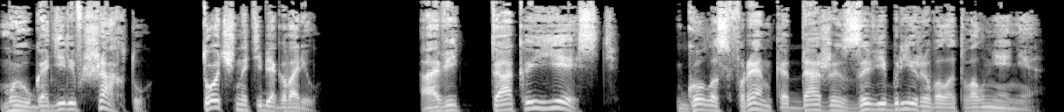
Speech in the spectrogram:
Мы угодили в шахту, точно тебе говорю. А ведь так и есть. Голос Фрэнка даже завибрировал от волнения.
